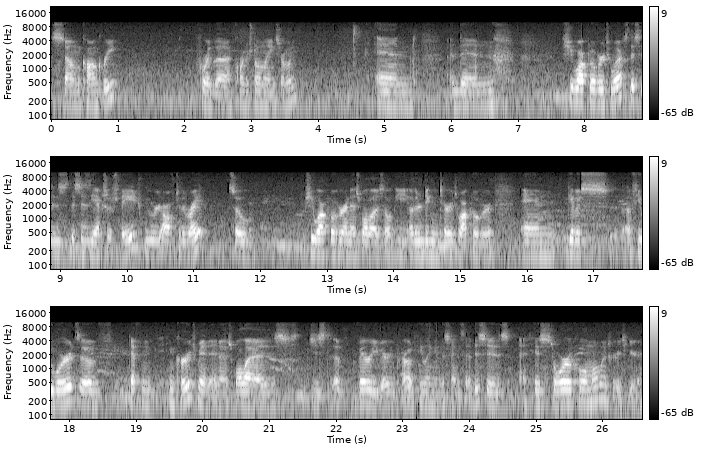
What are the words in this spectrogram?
some concrete for the cornerstone laying ceremony. And and then she walked over to us. This is this is the extra stage. We were off to the right, so she walked over, and as well as all the other dignitaries walked over and give us a few words of definite encouragement, and as well as just a very very proud feeling in the sense that this is a historical moment right here,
